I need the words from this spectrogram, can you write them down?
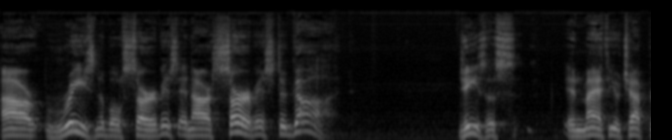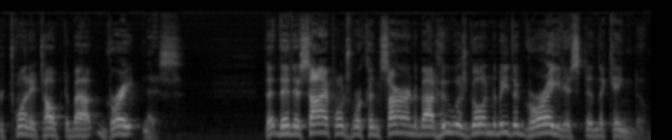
our reasonable service, in our service to God. Jesus in Matthew chapter 20 talked about greatness. That the disciples were concerned about who was going to be the greatest in the kingdom.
